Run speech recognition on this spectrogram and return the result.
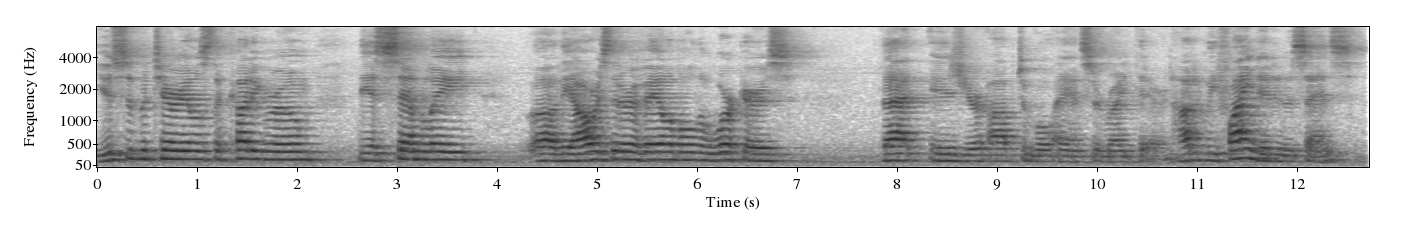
use of materials, the cutting room, the assembly, uh, the hours that are available, the workers, that is your optimal answer right there. And how did we find it in a sense?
